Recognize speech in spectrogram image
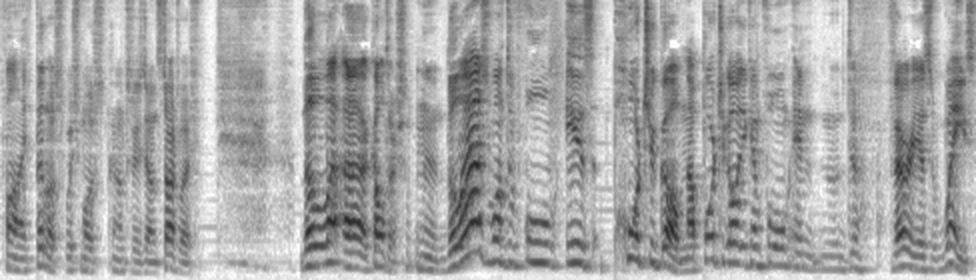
five pillars, which most countries don't start with. The uh, cultures. The last one to form is Portugal. Now, Portugal you can form in various ways.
